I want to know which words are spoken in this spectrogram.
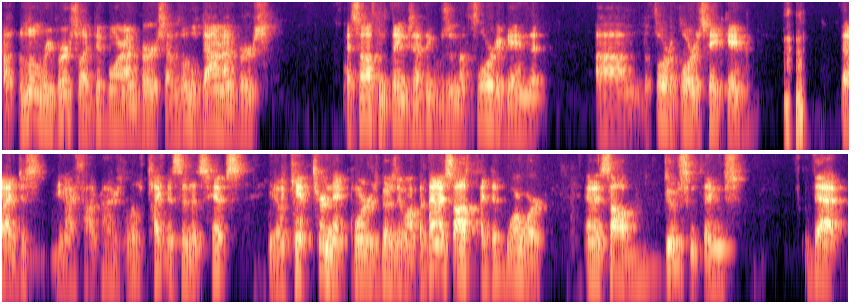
a, a little reversal. I did more on verse. I was a little down on verse. I saw some things i think it was in the florida game that um, the florida florida state game. Mhm. that i just you know i thought oh, there's a little tightness in his hips. You know he can't turn that corner as good as he want. but then i saw i did more work and i saw do some things that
